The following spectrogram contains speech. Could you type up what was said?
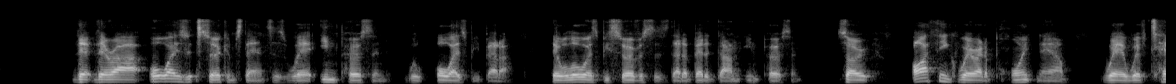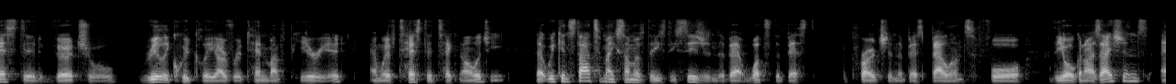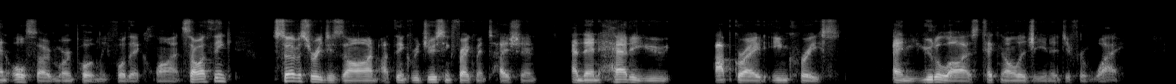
There, there are always circumstances where in person will always be better. There will always be services that are better done in person. So I think we're at a point now where we've tested virtual really quickly over a 10 month period and we've tested technology that we can start to make some of these decisions about what's the best approach and the best balance for the organizations and also more importantly for their clients. So I think service redesign, I think reducing fragmentation, and then how do you upgrade, increase, and utilize technology in a different way?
